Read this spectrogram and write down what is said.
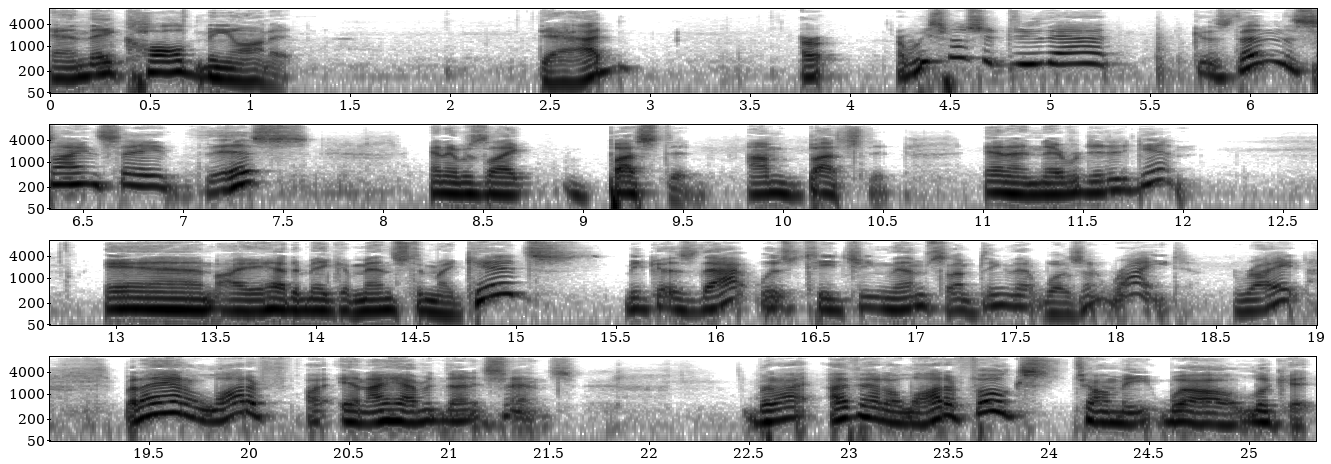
and they called me on it. Dad, are are we supposed to do that? Because doesn't the sign say this? And it was like busted. I'm busted, and I never did it again. And I had to make amends to my kids because that was teaching them something that wasn't right, right? But I had a lot of, and I haven't done it since. But I, I've had a lot of folks tell me, well, look at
